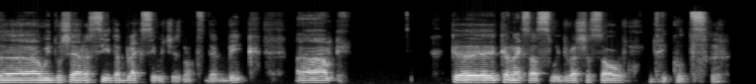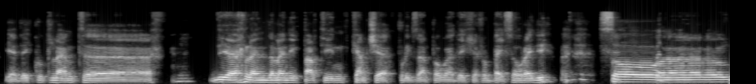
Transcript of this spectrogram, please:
uh, we do share a sea, the Black Sea, which is not that big. Um, c- connects us with Russia, so they could, yeah, they could land, uh, yeah, land the landing party in Kamchia, for example, where they have a base already. Mm-hmm. so uh,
